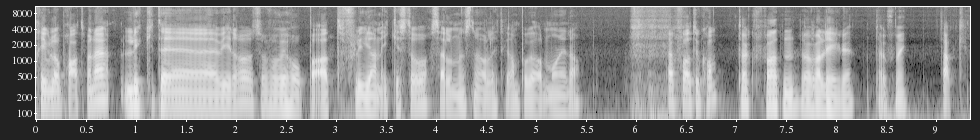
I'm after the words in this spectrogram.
trivelig å prate med deg. Lykke til videre, så får vi håpe at flyene ikke står, selv om det snør litt på Gardermoen i dag. Takk for at du kom. Takk for praten. Det var veldig hyggelig. Takk for meg. Takk.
